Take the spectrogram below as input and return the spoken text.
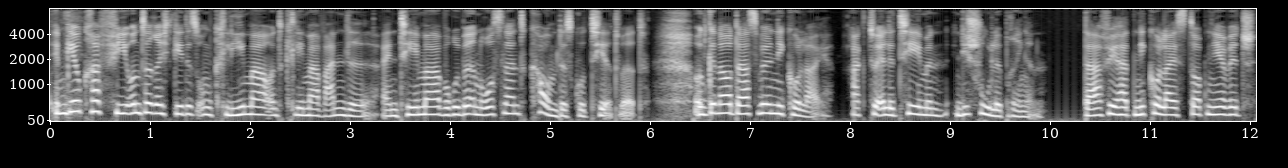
Im Geografieunterricht geht es um Klima und Klimawandel, ein Thema, worüber in Russland kaum diskutiert wird. Und genau das will Nikolai, aktuelle Themen in die Schule bringen. Dafür hat Nikolai Stopniewicz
